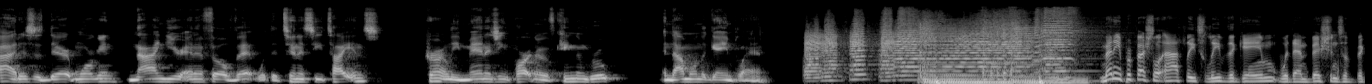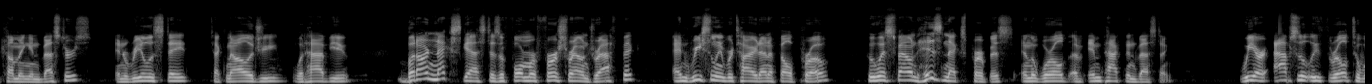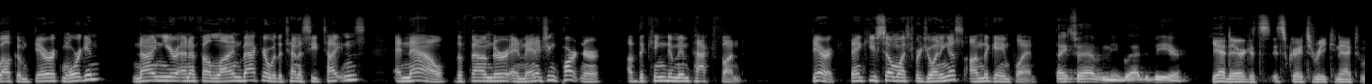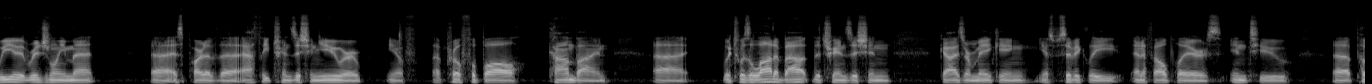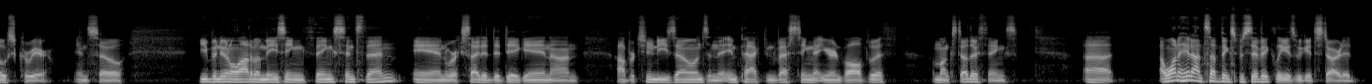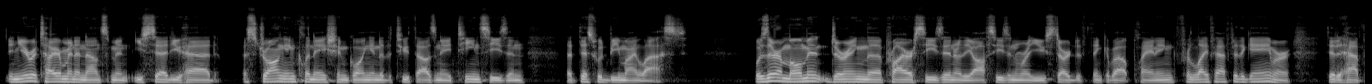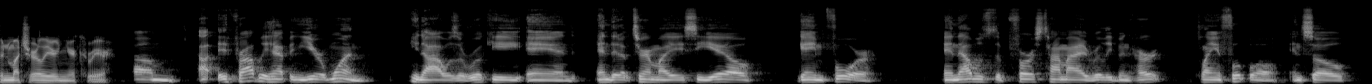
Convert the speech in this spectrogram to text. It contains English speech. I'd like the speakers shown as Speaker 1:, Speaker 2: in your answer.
Speaker 1: Hi, this is Derrick Morgan, nine year NFL vet with the Tennessee Titans, currently managing partner of Kingdom Group, and I'm on the game plan.
Speaker 2: Many professional athletes leave the game with ambitions of becoming investors in real estate, technology, what have you. But our next guest is a former first round draft pick and recently retired NFL pro who has found his next purpose in the world of impact investing. We are absolutely thrilled to welcome Derrick Morgan, nine year NFL linebacker with the Tennessee Titans, and now the founder and managing partner of the Kingdom Impact Fund. Derrick, thank you so much for joining us on the game plan.
Speaker 1: Thanks for having me. Glad to be here.
Speaker 3: Yeah, Derrick, it's it's great to reconnect. We originally met uh, as part of the Athlete Transition U, or you know, a pro football combine, uh, which was a lot about the transition guys are making, you know, specifically NFL players into uh, post career. And so, you've been doing a lot of amazing things since then, and we're excited to dig in on opportunity zones and the impact investing that you're involved with, amongst other things. Uh, I want to hit on something specifically as we get started. In your retirement announcement, you said you had a strong inclination going into the 2018 season that this would be my last. Was there a moment during the prior season or the off season where you started to think about planning for life after the game, or did it happen much earlier in your career?
Speaker 1: Um, it probably happened year one. You know, I was a rookie and ended up tearing my ACL game four, and that was the first time I had really been hurt playing football, and so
